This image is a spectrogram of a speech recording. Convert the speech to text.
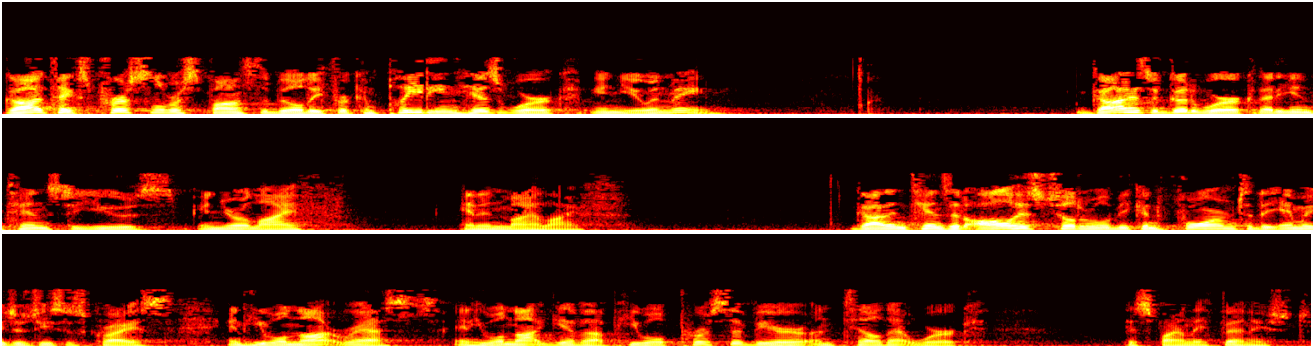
God takes personal responsibility for completing His work in you and me. God has a good work that He intends to use in your life and in my life. God intends that all his children will be conformed to the image of Jesus Christ, and he will not rest and he will not give up. He will persevere until that work is finally finished.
